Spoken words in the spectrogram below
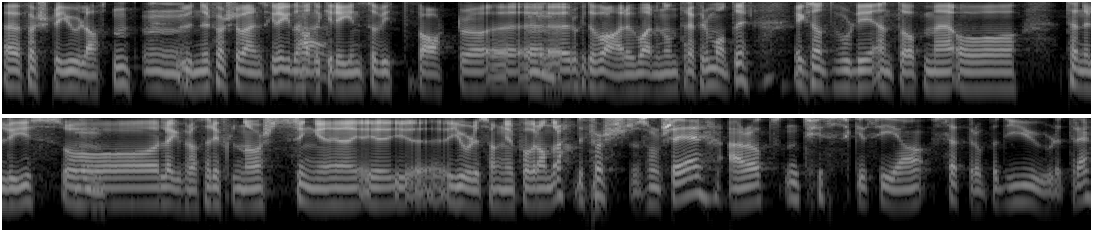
uh, første julaften under første verdenskrig. Da hadde krigen så vidt vart og uh, rukket å vare bare noen tre-fire måneder. Ikke sant? Hvor de endte opp med å tenne lys og legge fra seg riflene og synge eh, julesanger for hverandre. Det første som skjer, er at den tyske sida setter opp et juletre.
